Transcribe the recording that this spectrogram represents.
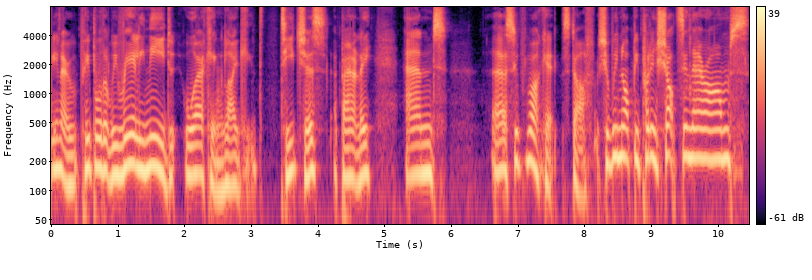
you know, people that we really need working, like teachers, apparently, and uh, supermarket staff. Should we not be putting shots in their arms?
